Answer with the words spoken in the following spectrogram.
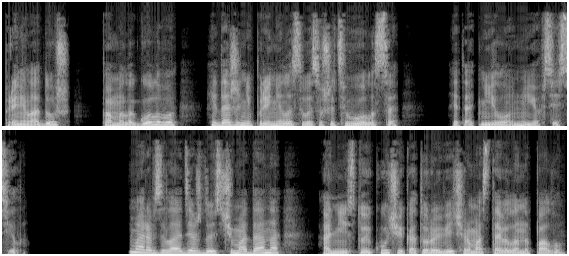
Приняла душ, помыла голову и даже не поленилась высушить волосы. Это отняло у нее все силы. Мара взяла одежду из чемодана, а не из той кучи, которую вечером оставила на полу.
